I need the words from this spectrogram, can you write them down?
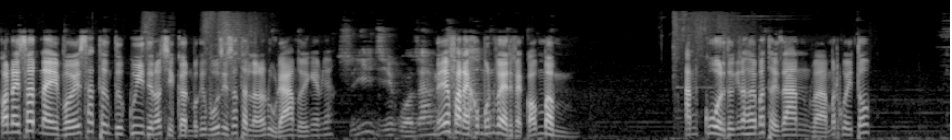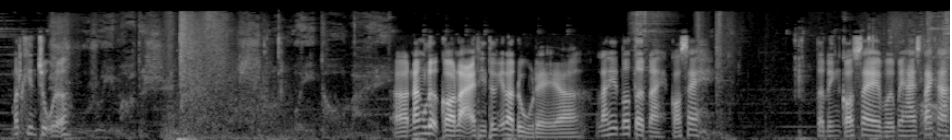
Con này sất này với sát thương từ quy thì nó chỉ cần một cái búa gì sát thần là nó đủ đam rồi anh em nhé. Nếu pha này không muốn về thì phải có mầm. Ăn cua thì tôi nghĩ là hơi mất thời gian và mất quay tốt mất khiên trụ nữa. À, năng lượng còn lại thì tôi nghĩ là đủ để ờ, uh, lát hit nốt tần này có xe. Tần lính có xe với 12 stack ha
